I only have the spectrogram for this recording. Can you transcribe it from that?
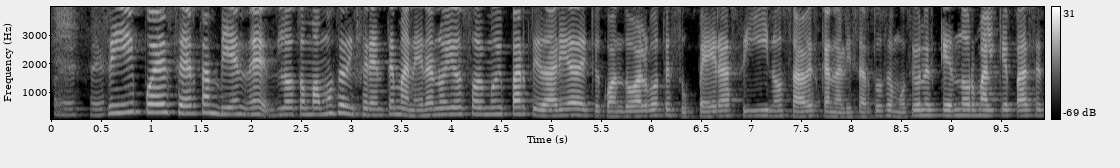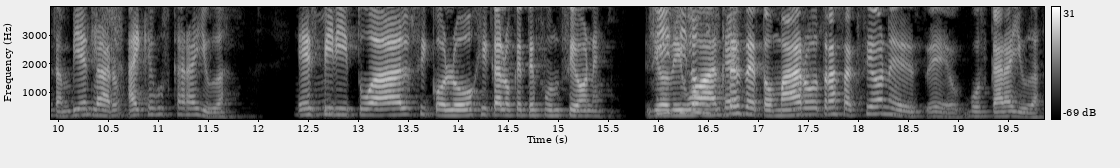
Puede ser. Sí, puede ser también, eh, lo tomamos de diferente manera, ¿no? Yo soy muy partidaria de que cuando algo te supera así, no sabes canalizar tus emociones, que es normal que pase también, Claro. hay que buscar ayuda espiritual, psicológica, lo que te funcione. Yo Sí, sí digo, busqué. antes de tomar otras acciones, eh, buscar ayuda.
